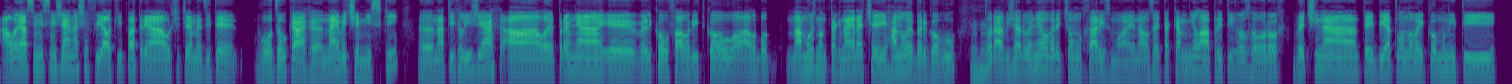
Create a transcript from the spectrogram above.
ale ja si myslím, že aj naše fialky patria určite medzi tie v odzovkách najväčšie misky e, na tých lyžiach, ale pre mňa je veľkou favoritkou, alebo mám možno tak najradšej Hanu Ebergovú, mm-hmm. ktorá vyžaruje neuveriteľnú charizmu a je naozaj taká milá pri tých rozhovoroch. Väčšina tej biatlonovej komunity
